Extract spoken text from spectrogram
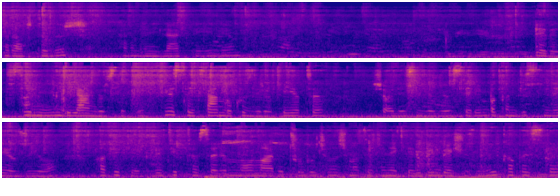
taraftadır. Hemen ilerleyelim. Evet, Sunny'nin blender seti 189 lira fiyatı. Şöyle size göstereyim. Bakın üstünde yazıyor. Hafif ve pratik tasarım, normal ve turbo çalışma seçenekleri 1500 mil kapasite,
